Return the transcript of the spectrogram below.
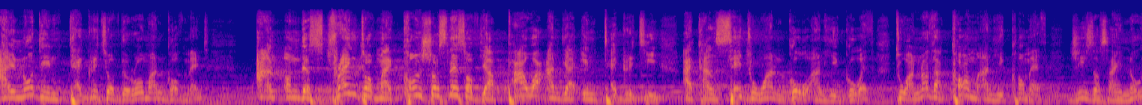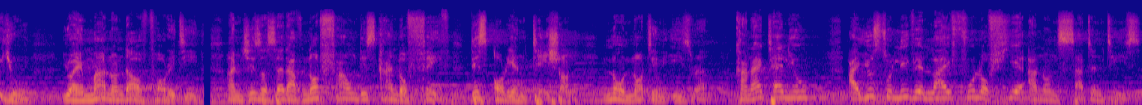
I know the integrity of the Roman government. And on the strength of my consciousness of their power and their integrity, I can say to one, go and he goeth. To another, come and he cometh. Jesus, I know you. You are a man under authority. And Jesus said, I've not found this kind of faith, this orientation. No, not in Israel. Can I tell you, I used to live a life full of fear and uncertainties,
